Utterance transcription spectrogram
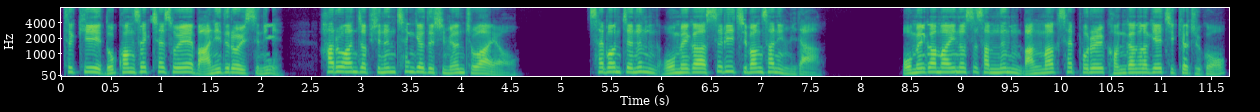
특히 녹황색 채소에 많이 들어있으니 하루 한 접시는 챙겨 드시면 좋아요. 세 번째는 오메가3 지방산입니다. 오메가-3는 망막 세포를 건강하게 지켜주고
